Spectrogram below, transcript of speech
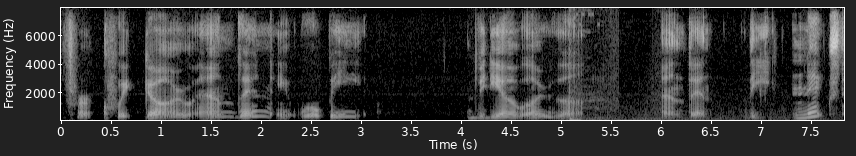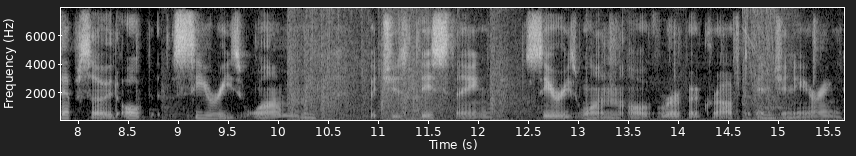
for a quick go, and then it will be video over. And then the next episode of Series 1 which is this thing, Series 1 of Robocraft Engineering,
